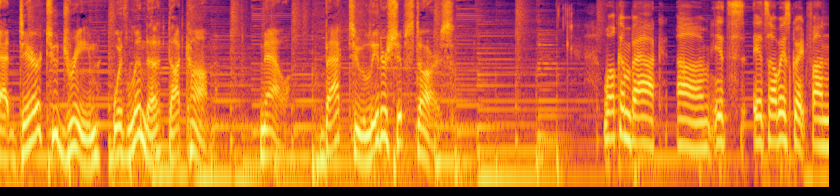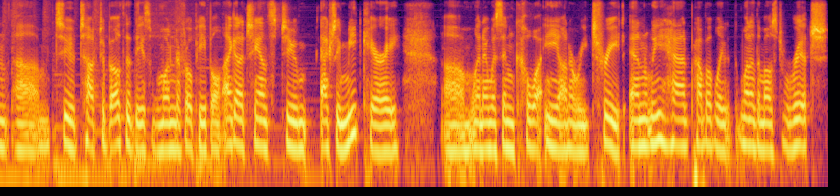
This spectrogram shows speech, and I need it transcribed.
at daretodreamwithlinda.com. Now, back to Leadership Stars. Welcome back. Um, it's it's always great fun um, to talk to both of these wonderful people. I got a chance to actually meet Cary um, when I was in Kauai on a retreat, and we had probably one of the most rich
